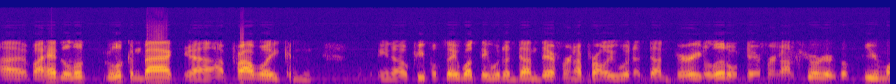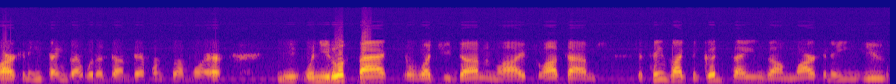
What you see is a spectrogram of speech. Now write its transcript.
uh, if I had to look looking back, uh, I probably can. You know, people say what they would have done different. I probably would have done very little different. I'm sure there's a few marketing things I would have done different somewhere. You, when you look back at what you've done in life, a lot of times it seems like the good things on marketing you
